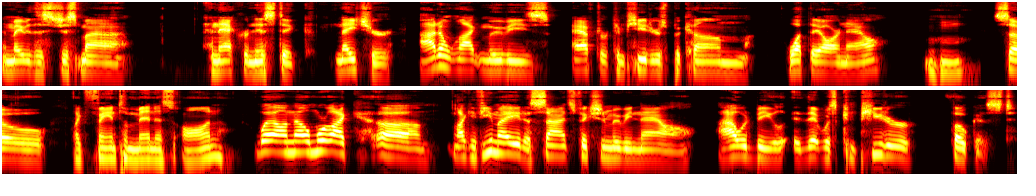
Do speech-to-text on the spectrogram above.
and maybe this is just my anachronistic nature, I don't like movies after computers become what they are now. hmm So, Like Phantom Menace on. well, no, more like um like if you made a science fiction movie now, I would be that was computer focused.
